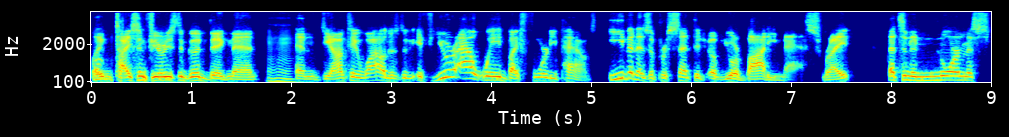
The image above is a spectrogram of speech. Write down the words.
Like Tyson Fury's the good big man, mm-hmm. and Deontay Wilder's the. If you're outweighed by 40 pounds, even as a percentage of your body mass, right? That's an enormous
